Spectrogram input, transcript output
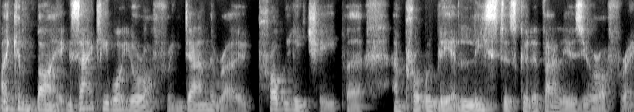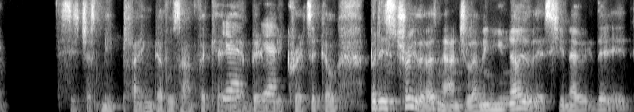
I can buy exactly what you're offering down the road, probably cheaper and probably at least as good a value as you're offering this is just me playing devil's advocate yeah, and being yeah. really critical. But it's true, though, isn't it, Angela? I mean, you know this. You know, it,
